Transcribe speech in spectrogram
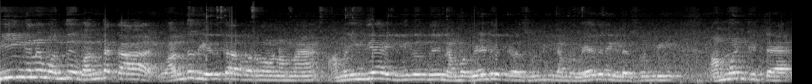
நீங்களும் வந்து வந்த கா வந்தது எதுக்காக வர்றோம் நம்ம? அமைதியாக இருந்து நம்ம வேண்டுதல்களை சொல்லி நம்ம வேதனைகளை சொல்லி அம்மன் கிட்ட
